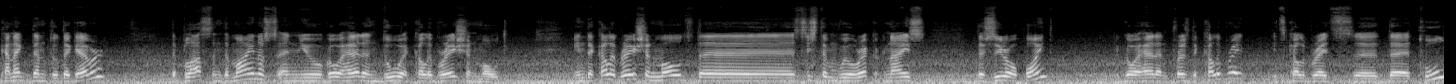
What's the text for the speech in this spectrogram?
connect them together the plus and the minus and you go ahead and do a calibration mode. In the calibration mode the system will recognize the zero point. You go ahead and press the calibrate. It calibrates uh, the tool.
